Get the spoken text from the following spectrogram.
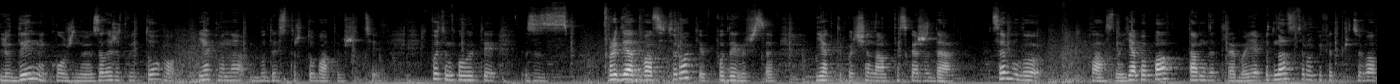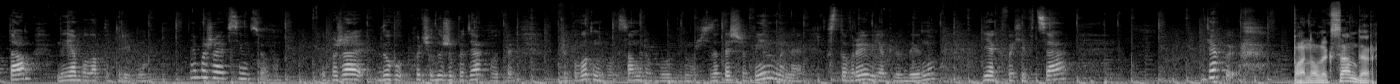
людини кожної залежить від того, як вона буде стартувати в житті. Потім, коли ти пройдя 20 років, подивишся, як ти починав, ти скажеш, да. Це було класно. Я попав там, де треба. Я 15 років відпрацював там, де я була потрібна. Я бажаю всім цього. І бажаю хочу дуже подякувати приполотному Олександру Володимировичу за те, що він мене створив як людину, як фахівця. Дякую. Пан Олександр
